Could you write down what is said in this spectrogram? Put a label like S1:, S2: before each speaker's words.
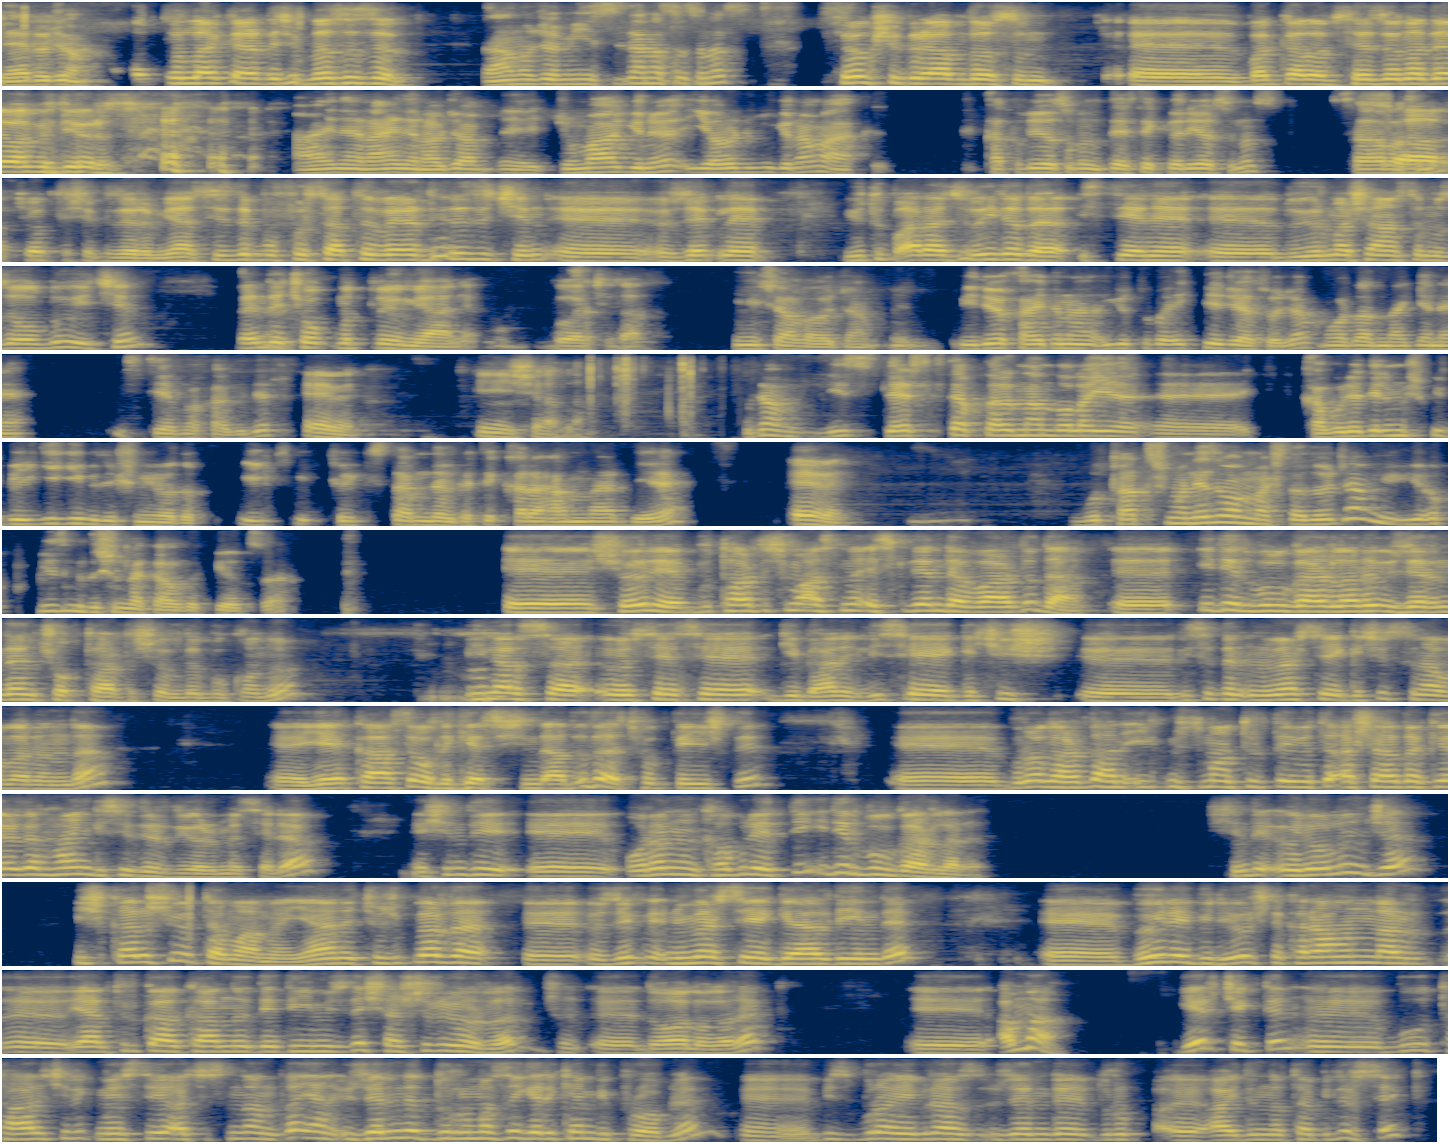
S1: Değerli hocam.
S2: Abdullah kardeşim nasılsın?
S1: Kaan hocam iyi. Sizler nasılsınız?
S2: Çok şükür hamdolsun. Ee, bakalım sezona devam ediyoruz.
S1: Aynen aynen hocam. Ee, Cuma günü yorucu bir gün ama katılıyorsunuz, destek veriyorsunuz. Sağ olasın.
S2: Sağ ol, çok teşekkür ederim. Yani siz de bu fırsatı verdiğiniz için e, özellikle YouTube aracılığıyla da isteyene e, duyurma şansımız olduğu için ben de
S1: Evet.
S2: çok mutluyum yani bu açıdan.
S1: İnşallah hocam. Video kaydını YouTube'a ekleyeceğiz hocam. Oradan da gene isteye bakabilir.
S2: Evet. İnşallah.
S1: Hocam biz ders kitaplarından dolayı e, kabul edilmiş bir bilgi gibi düşünüyorduk. İlk Türk İslam Devleti Karahanlar diye.
S2: Evet.
S1: Bu tartışma ne zaman başladı hocam? Yok biz mi dışında kaldık yoksa?
S2: Ee, şöyle bu tartışma aslında eskiden de vardı da e, İdil Bulgarları üzerinden çok tartışıldı bu konu. Bilhassa ÖSS gibi hani liseye geçiş, e, liseden üniversiteye geçiş sınavlarında e, YKS oldu gerçi şimdi adı da çok değişti. E, buralarda hani ilk Müslüman Türk Devleti aşağıdakilerden hangisidir diyor mesela. E şimdi e, oranın kabul ettiği İdil Bulgarları. Şimdi öyle olunca iş karışıyor tamamen. Yani çocuklar da e, özellikle üniversiteye geldiğinde e, böyle biliyor. İşte Karahanlılar e, yani Türk Hakanlığı dediğimizde şaşırıyorlar e, doğal olarak. E, ama gerçekten e, bu tarihçilik mesleği açısından da yani üzerinde durulması gereken bir problem. E, biz burayı biraz üzerinde durup e, aydınlatabilirsek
